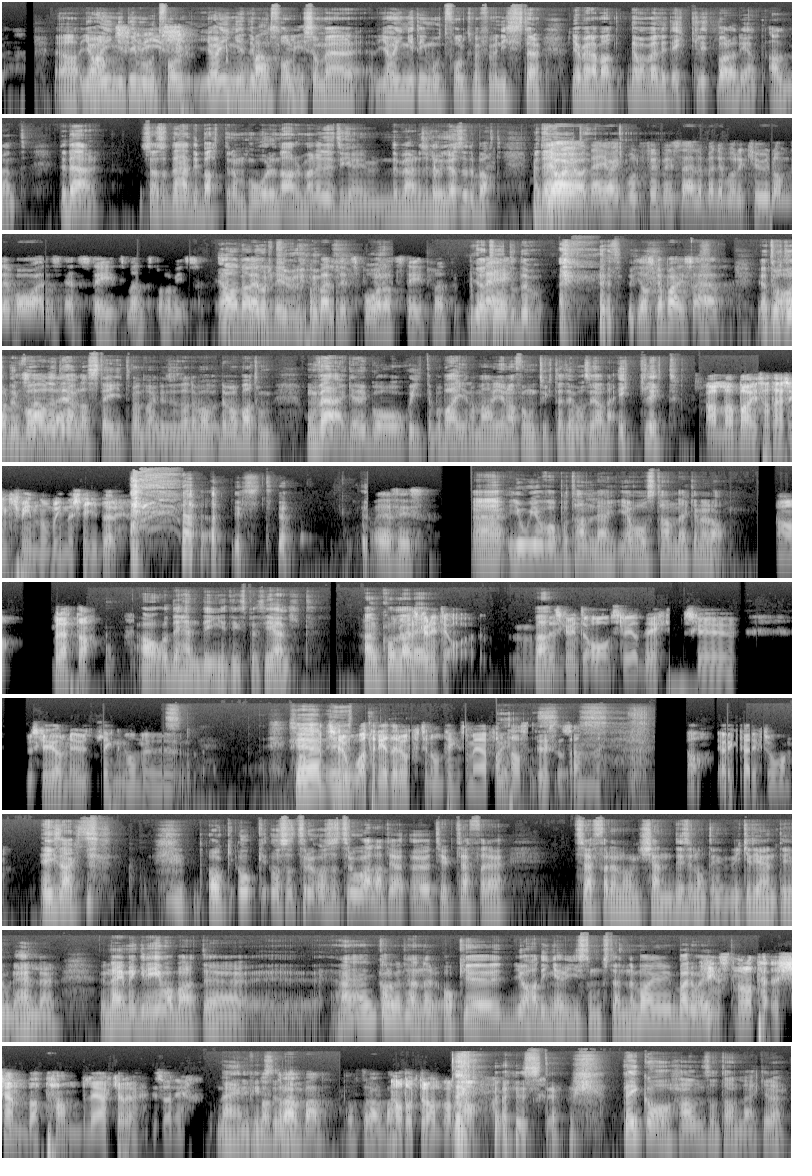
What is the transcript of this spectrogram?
Ja, jag har inget emot Mansgris. folk, jag har inget emot folk Mansgris. som är, jag har ingenting emot folk som är feminister. Jag menar bara att det var väldigt äckligt bara rent allmänt. Det där. Sen så den här debatten om hår under armarna, det tycker jag är den världens löjligaste debatt. Men Ja, ja, nej jag är inte emot feminist heller, men det vore kul om det var en, ett statement på något vis. Ja, det hade varit väldigt, kul. Ett väldigt spårat statement. Jag tror nej, inte att det jag ska bajsa här. Jag tror Jag inte att det var ett jävla statement faktiskt, utan det var, det var bara att hon, hon vägrade gå och skita på Bajen och Majorna för hon tyckte att det var så jävla äckligt. Alla har bajsat här sen kvinnor vinner tider. Just det. Precis. Eh, jo, jag var på tandlä- jag var hos tandläkaren idag. Ja. Berätta. Ja, och det hände ingenting speciellt. Han Men kollade... det ska du inte, Va? det ska du inte avslöja direkt. Du ska ju du ska göra en utläggning om hur Ska man ska ut- tro att det leder upp till någonting som är fantastiskt och sen Ja, jag gick därifrån. Exakt. Och, och, och, så tro, och så tror alla att jag ö, typ träffade träffade någon kändis eller någonting, vilket jag inte gjorde heller. Nej, men grejen var bara att eh, han kollade med tänder och eh, jag hade inga visdomständer by, by the way. Finns det några t- kända tandläkare i Sverige? Nej, det finns Dr. inte. Alban. Dr. Alban. Ja, Dr. Alban. Ja. Just det. Det gav han som tandläkare.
